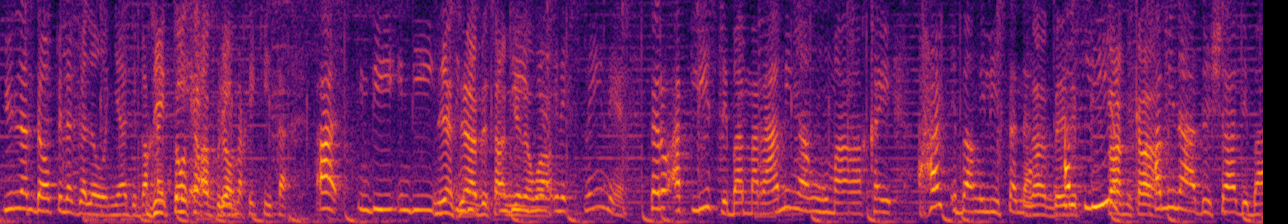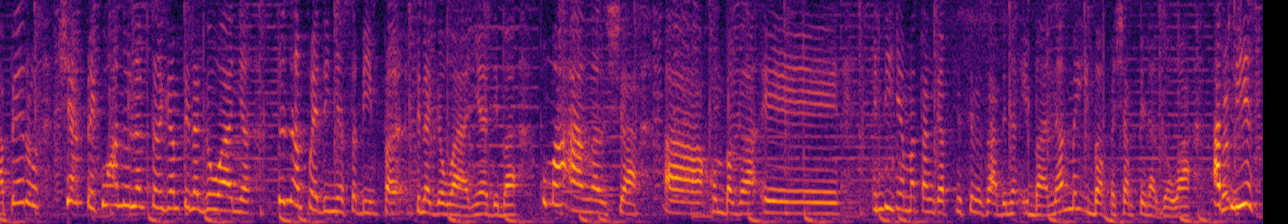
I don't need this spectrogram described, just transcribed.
yun lang daw ang pinagalaw niya, di ba? Kahit Dito sa abroad. makikita. Ah, hindi, hindi, Hindi niya sinabi saan hindi ginawa. niya in-explain eh. Pero at least, di ba, marami nga humanga kay Heart Evangelista na, Na very at least, prangka. aminado siya, di ba? Pero, syempre, kung ano lang talagang pinagawa niya, yun lang pwede niya sabihin pa, pinagawa niya, di ba? Umaangal siya, ah, kumbaga, eh, hindi niya matanggap yung sinasabi ng iba na may iba pa siyang pinagawa. At least,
